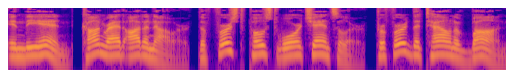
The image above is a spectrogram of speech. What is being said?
In the end, Konrad Adenauer, the first post-war chancellor, preferred the town of Bonn,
